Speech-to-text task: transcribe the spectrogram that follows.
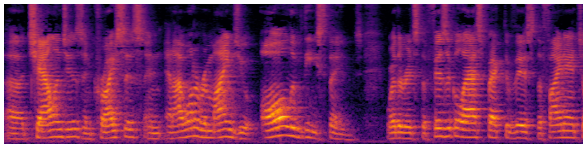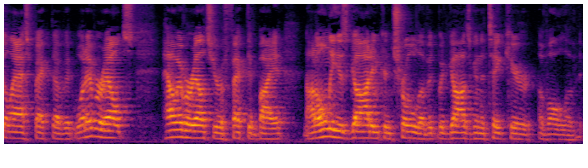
uh, challenges and crisis. And, and I want to remind you all of these things, whether it's the physical aspect of this, the financial aspect of it, whatever else, however else you're affected by it, not only is God in control of it, but God's going to take care of all of it.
